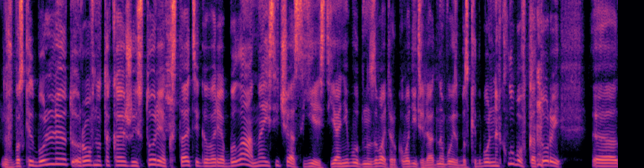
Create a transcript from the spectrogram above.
В баскетболе ровно такая же история, кстати говоря, была, она и сейчас есть. Я не буду называть руководителя одного из баскетбольных клубов, который, э,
